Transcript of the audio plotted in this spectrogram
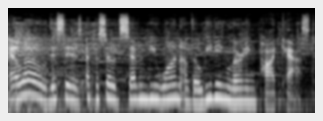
Hello, this is episode 71 of the Leading Learning Podcast.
